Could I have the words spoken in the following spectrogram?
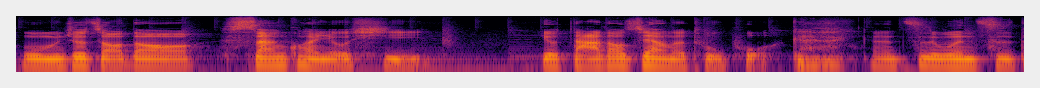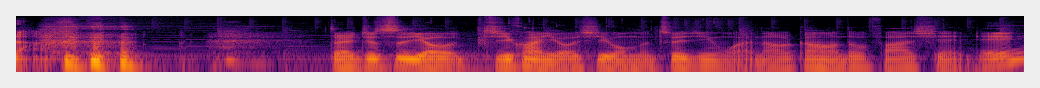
我们就找到三款游戏有达到这样的突破，刚刚自问自答。对，就是有几款游戏我们最近玩，然后刚好都发现，哎，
